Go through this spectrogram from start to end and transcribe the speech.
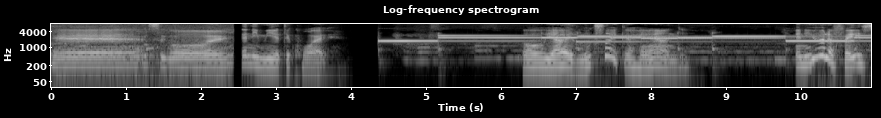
Eh, すごい。手に見えて怖い。 Oh yeah, it looks like a hand. And even a face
